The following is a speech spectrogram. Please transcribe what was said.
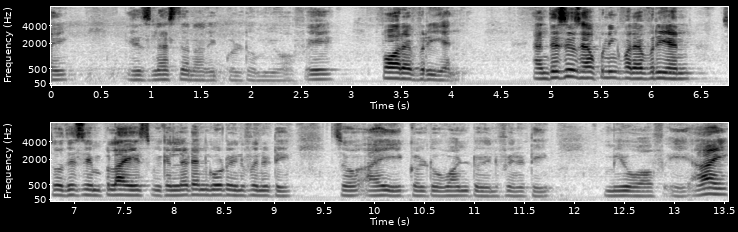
i is less than or equal to mu of A for every n and this is happening for every n. So, this implies we can let n go to infinity. So, i equal to 1 to infinity mu of a i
